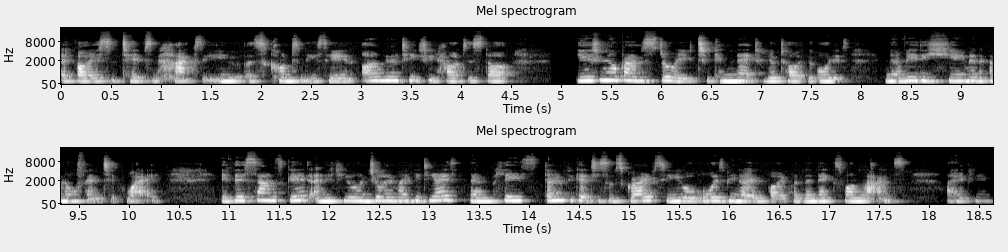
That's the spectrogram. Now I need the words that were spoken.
advice, and tips, and hacks that you are constantly seeing, I'm going to teach you how to start using your brand story to connect with your target audience in a really human and authentic way. If this sounds good and if you're enjoying my videos, then please don't forget to subscribe so you will always be notified when the next one lands. I hope you enjoy.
